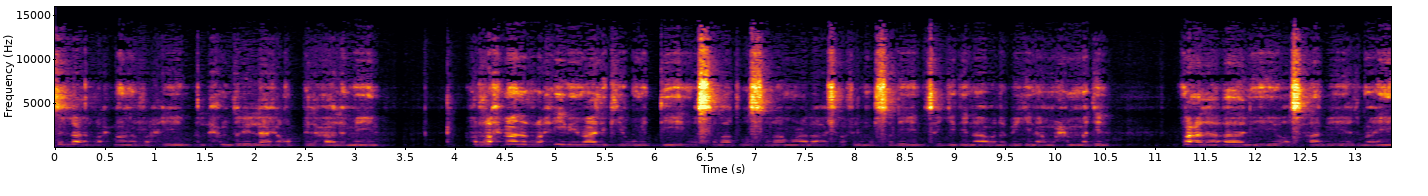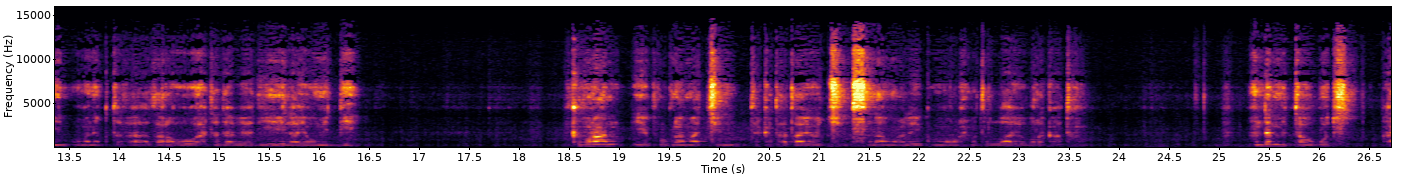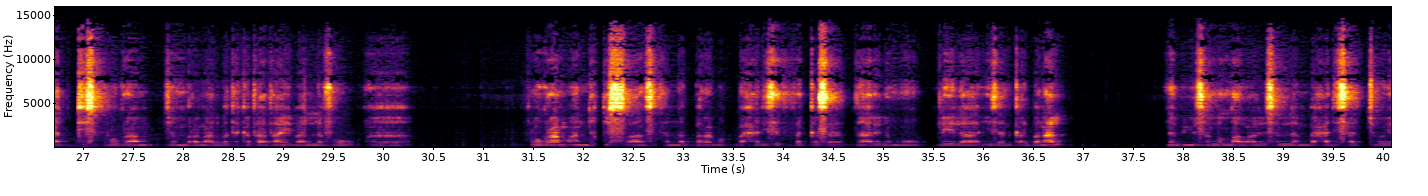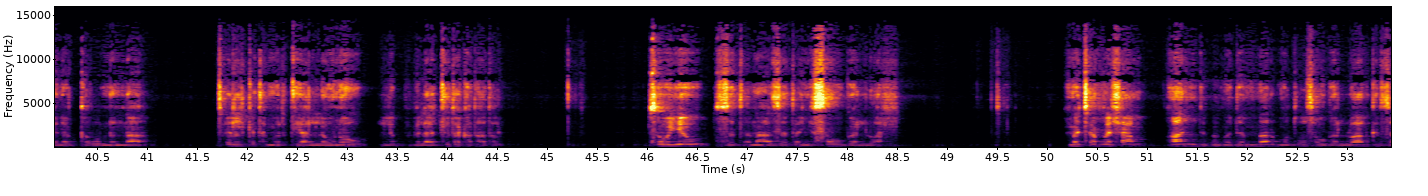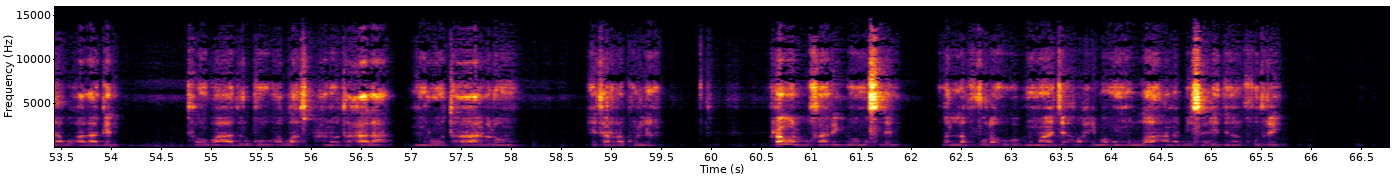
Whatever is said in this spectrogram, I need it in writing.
بسم الله الرحمن الرحيم الحمد لله رب العالمين الرحمن الرحيم مالك يوم الدين والصلاة والسلام على أشرف المرسلين سيدنا ونبينا محمد وعلى آله وأصحابه أجمعين ومن اقتفى أثره واهتدى بهديه إلى يوم الدين ክቡራን የፕሮግራማችን ተከታታዮች አሰላሙ አለይኩም ወረህመቱላሂ ወበረካቱሁ እንደምታውቁት አዲስ ፕሮግራም ጀምረናል። በተከታታይ ባለፈው ፕሮግራም አንድ ቂሳ አንስተን ነበረ። በሐዲስ የተጠቀሰ ዛሬ ደግሞ ሌላ ይዘን ቀርበናል። ነቢዩ ስለ ላሁ ወሰለም በሐዲሳቸው የነገሩንና ጥልቅ ትምህርት ያለው ነው። ልብ ብላችሁ ተከታተሉ። ሰውየው ዘጠና ዘጠኝ ሰው ገሏል። መጨረሻም አንድ በመደመር መቶ ሰው ገሏል። ከዛ በኋላ ግን ተውባ አድርጎ አላህ ስብሓን ወተላ ምሮታል ብለው ነው የተረኩልን روى البخاري ومسلم واللفظ له وابن ماجه رحمهم الله عن ابي سعيد الخدري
